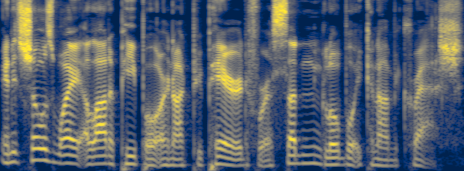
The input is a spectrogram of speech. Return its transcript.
And it shows why a lot of people are not prepared for a sudden global economic crash.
